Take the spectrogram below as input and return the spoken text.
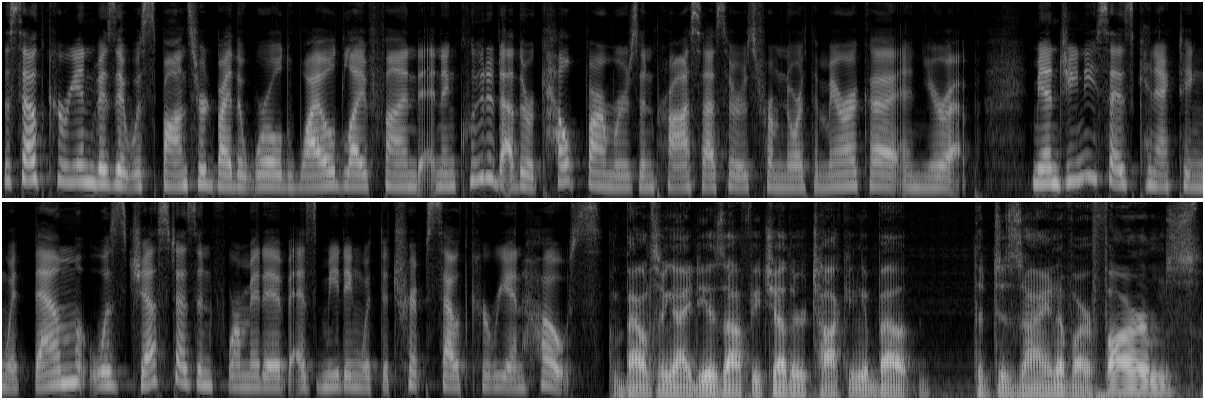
The South Korean visit was sponsored by the World Wildlife Fund and included other kelp farmers and processors from North America and Europe. Mangini says connecting with them was just as informative as meeting with the trip's South Korean hosts. Bouncing ideas off each other, talking about the design of our farms,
